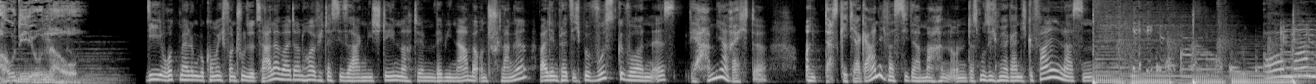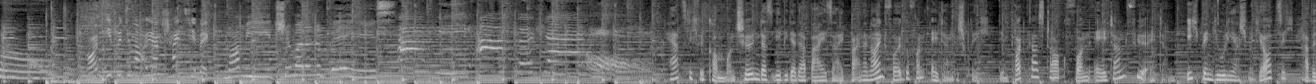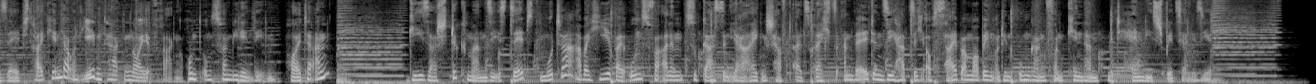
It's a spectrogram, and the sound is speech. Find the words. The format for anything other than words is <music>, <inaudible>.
Audio Now. Die Rückmeldung bekomme ich von Schulsozialarbeitern häufig, dass sie sagen, die stehen nach dem Webinar bei uns Schlange, weil denen plötzlich bewusst geworden ist, wir haben ja Rechte. Und das geht ja gar nicht, was die da machen. Und das muss ich mir gar nicht gefallen lassen. Oh Mama. Räumt ihr bitte mal euren Scheiß hier weg. Mami, chill mal deine Base. Herzlich willkommen und schön, dass ihr wieder dabei seid bei einer neuen Folge von Elterngespräch, dem Podcast-Talk von Eltern für Eltern. Ich bin Julia Schmidt-Jorzig, habe selbst drei Kinder und jeden Tag neue Fragen rund ums Familienleben. Heute an Gesa Stückmann. Sie ist selbst Mutter, aber hier bei uns vor allem zu Gast in ihrer Eigenschaft als Rechtsanwältin. Sie hat sich auf Cybermobbing und den Umgang von Kindern mit Handys spezialisiert.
